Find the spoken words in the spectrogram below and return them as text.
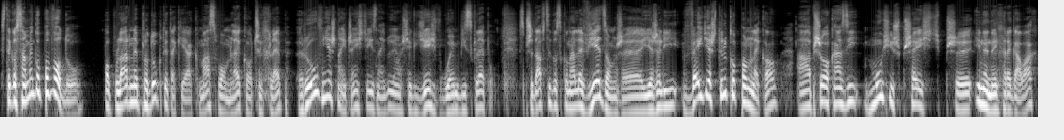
Z tego samego powodu popularne produkty takie jak masło, mleko czy chleb również najczęściej znajdują się gdzieś w głębi sklepu. Sprzedawcy doskonale wiedzą, że jeżeli wejdziesz tylko po mleko, a przy okazji musisz przejść przy innych regałach,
